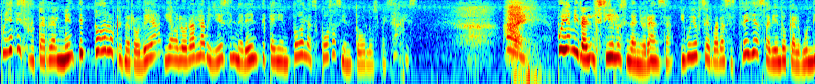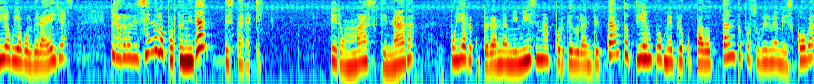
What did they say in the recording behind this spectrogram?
Voy a disfrutar realmente todo lo que me rodea y a valorar la belleza inherente que hay en todas las cosas y en todos los paisajes. Ay, voy a mirar el cielo sin añoranza y voy a observar las estrellas sabiendo que algún día voy a volver a ellas, pero agradeciendo la oportunidad de estar aquí. Pero más que nada, voy a recuperarme a mí misma porque durante tanto tiempo me he preocupado tanto por subirme a mi escoba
